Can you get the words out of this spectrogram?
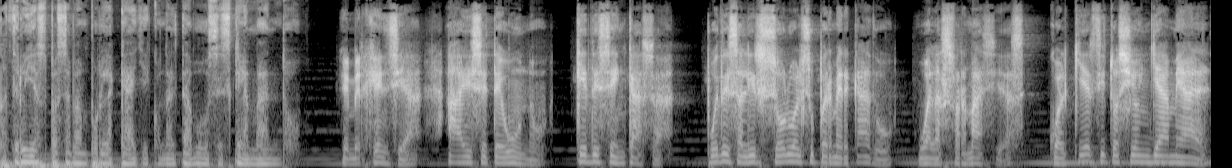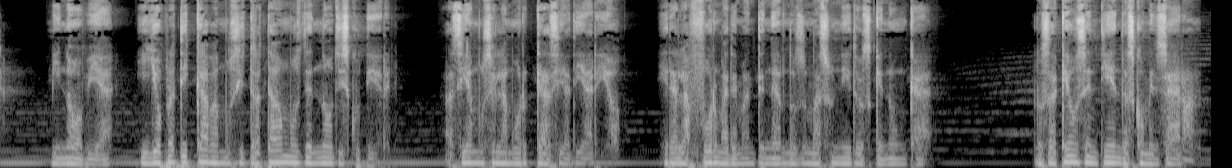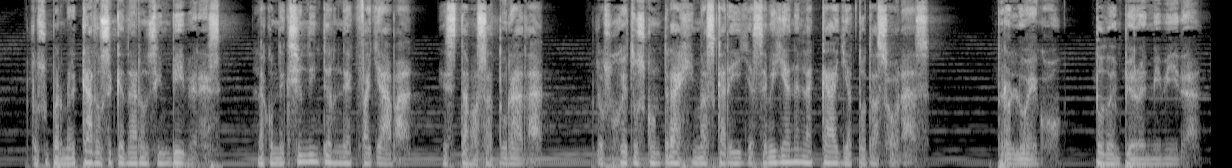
Patrullas pasaban por la calle con altavoces clamando. Emergencia, AST1, quédese en casa. Puede salir solo al supermercado o a las farmacias. Cualquier situación llame al... Mi novia y yo platicábamos y tratábamos de no discutir. Hacíamos el amor casi a diario. Era la forma de mantenernos más unidos que nunca. Los saqueos en tiendas comenzaron. Los supermercados se quedaron sin víveres. La conexión de internet fallaba. Estaba saturada. Los sujetos con traje y mascarilla se veían en la calle a todas horas. Pero luego, todo empeoró en mi vida.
